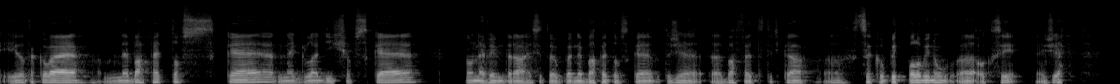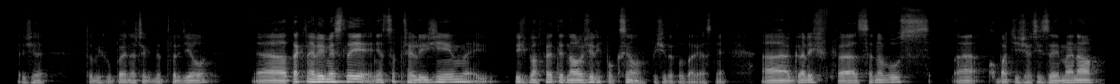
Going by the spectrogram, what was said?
Je to takové nebafetovské, negladíšovské, no nevím teda, jestli to je úplně nebafetovské, protože eh, Buffett teďka eh, chce koupit polovinu eh, Oxy, takže, takže to bych úplně neřekl, netvrdil. Tak nevím, jestli něco přelížím, když Buffett je naložený v Oxino, píšete to tady jasně. Když v Senovus oba těžaři zejména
